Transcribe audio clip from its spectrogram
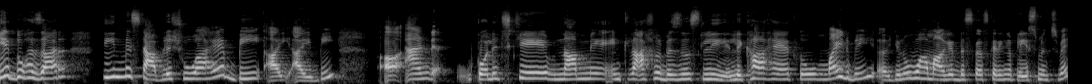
ये 2003 में स्टैब्लिश हुआ है B I I B and college के नाम में इंटरनेशनल बिज़नेस लिखा है तो माइट भी यू नो वो हम आगे डिस्कस करेंगे प्लेसमेंट्स में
